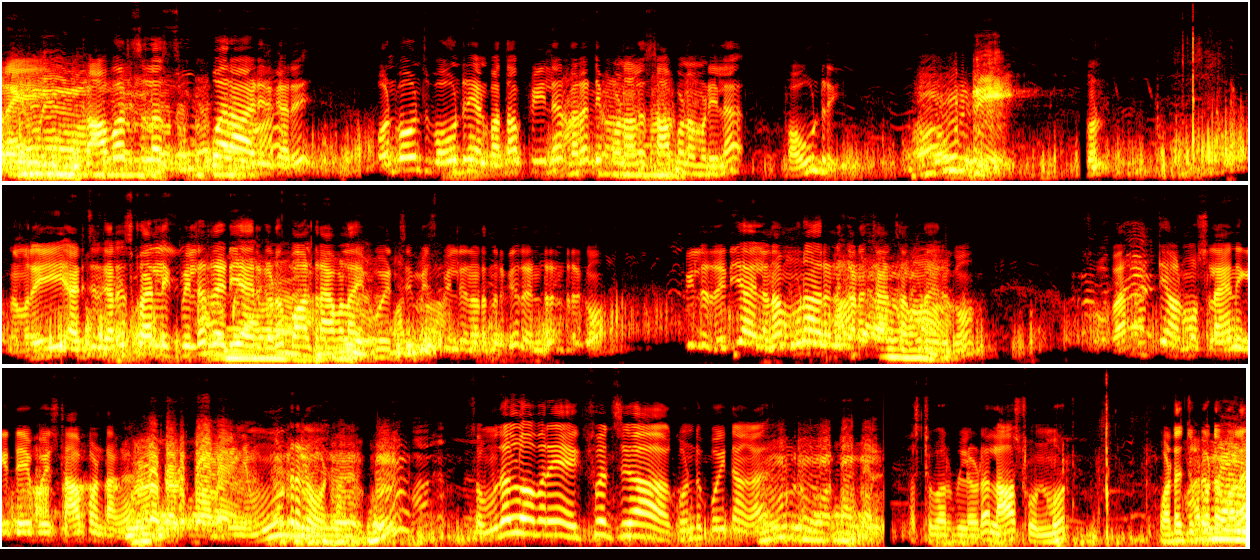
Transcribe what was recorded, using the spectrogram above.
முறை கவர்ஸில் சூப்பராக ஆடி இருக்காரு ஒன் பவுன்ஸ் பவுண்டரியான்னு பார்த்தா ஃபீலர் விரட்டி போனாலும் ஸ்டாப் பண்ண முடியல. பவுண்டரி இந்த மாதிரி அடிச்சிருக்காரு. ஸ்கொயர் லெக் ஃபீல்டர் ரெடியாக இருக்கணும் பால் டிராவல் ஆகி போயிடுச்சு. மிஸ் ஃபீல்டர் நடந்திருக்கு. ரெண்டு ரன் இருக்கும். ஃபீல்டர் ரெடியாக இல்லைனா மூணாவது ரன்னுக்கான சான்ஸாக கூட இருக்கும். விரட்டி ஆல்மோஸ்ட் லைனுக்கிட்டே போய் ஸ்டாப் பண்ணிட்டாங்க. நீங்கள் மூணு ரன் ஓட்டாங்க ஸோ முதல் ஓவரே எக்ஸ்பென்சிவாக கொண்டு போயிட்டாங்க. ஃபர்ஸ்ட் ஓவர் பிள்ளையோட லாஸ்ட் ஒன் மோர் உடச்சு போட்ட பால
